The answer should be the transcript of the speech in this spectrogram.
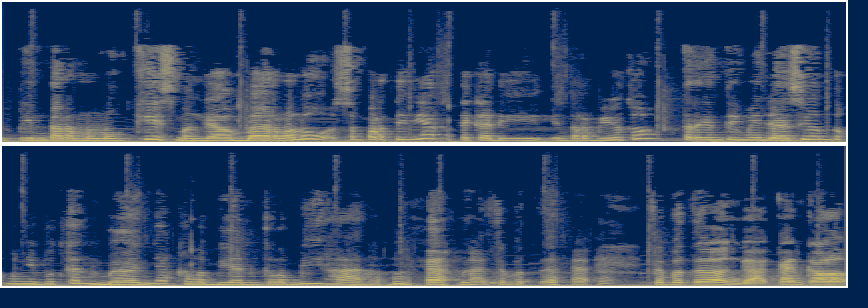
pintar melukis, menggambar. Lalu sepertinya ketika di interview tuh terintimidasi untuk menyebutkan banyak kelebihan-kelebihan. sebetulnya, sebetulnya enggak kan kalau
